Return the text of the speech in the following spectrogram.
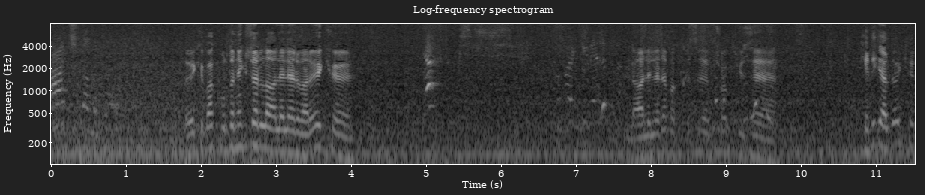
Ağaç dalı bu. Öykü bak burada ne güzel laleler var Öykü. Gel. Baba girelim mi? Lalelere bak kızım çok güzel. Kedi geldi Öykü.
